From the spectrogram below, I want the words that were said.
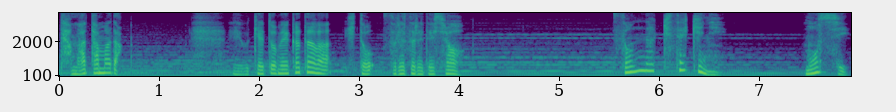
たまたまだ。受け止め方は人それぞれでしょう。そんな奇跡にもし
